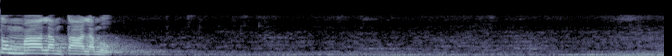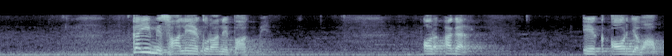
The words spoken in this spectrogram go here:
تم مالم تالم کئی مثالیں ہیں قرآن پاک میں۔ اور اگر ایک اور جواب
